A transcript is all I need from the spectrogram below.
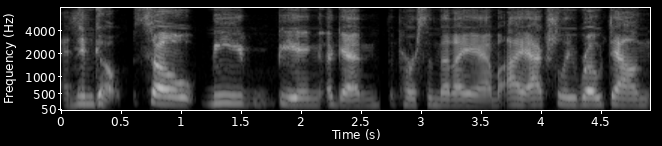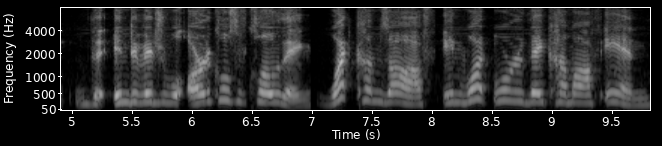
And then go. So me being, again, the person that I am, I actually wrote down the individual articles of clothing, what comes off, in what order they come off in,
